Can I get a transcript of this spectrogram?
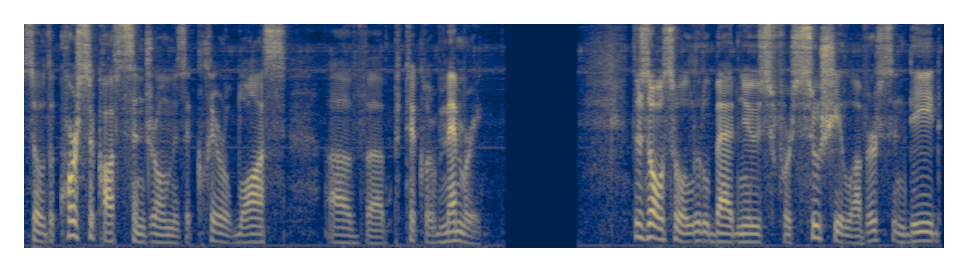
So the Korsakoff syndrome is a clear loss of uh, particular memory. There's also a little bad news for sushi lovers. Indeed,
